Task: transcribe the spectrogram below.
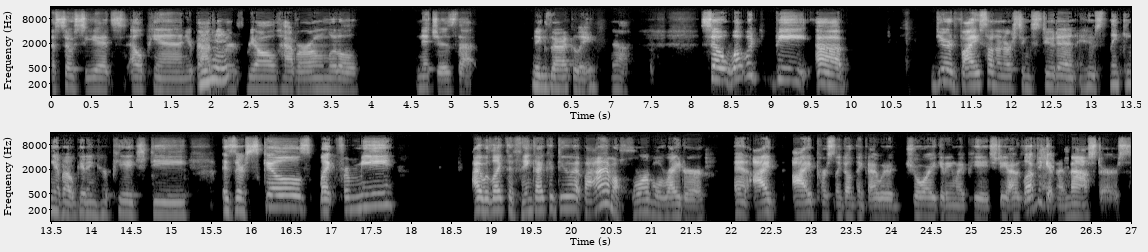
associates, LPN, your Mhm. We all have our own little niches that. exactly. Yeah. So, what would be uh, your advice on a nursing student who's thinking about getting her PhD? Is there skills like for me? I would like to think I could do it, but I am a horrible writer, and I I personally don't think I would enjoy getting my PhD. I would love to get my master's,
